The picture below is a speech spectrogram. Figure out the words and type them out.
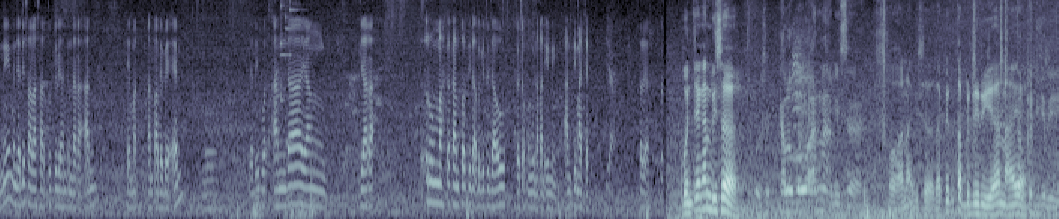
Ini menjadi salah satu pilihan kendaraan hemat tanpa BBM. Jadi buat Anda yang jarak rumah ke kantor tidak begitu jauh, cocok menggunakan ini, anti macet. Ya, tuh ya. Boncengan bisa. Kalau bawa anak bisa. Oh, anak bisa, tapi tetap berdiri ya, anak ya. Berdiri.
